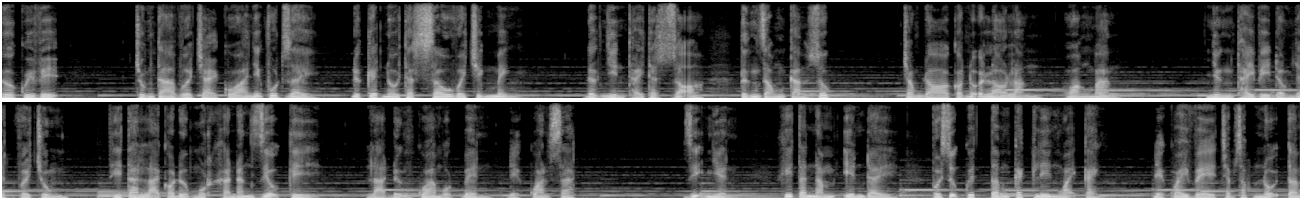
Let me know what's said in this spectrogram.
Thưa quý vị, chúng ta vừa trải qua những phút giây được kết nối thật sâu với chính mình, được nhìn thấy thật rõ từng dòng cảm xúc, trong đó có nỗi lo lắng, hoang mang. Nhưng thay vì đồng nhất với chúng, thì ta lại có được một khả năng diệu kỳ là đứng qua một bên để quan sát. Dĩ nhiên, khi ta nằm yên đấy với sự quyết tâm cách ly ngoại cảnh để quay về chăm sóc nội tâm,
